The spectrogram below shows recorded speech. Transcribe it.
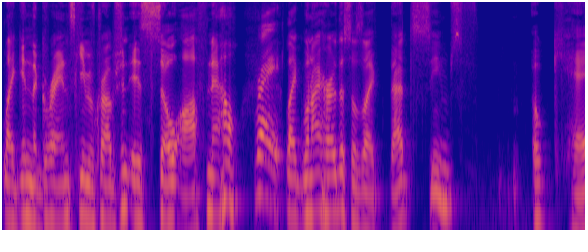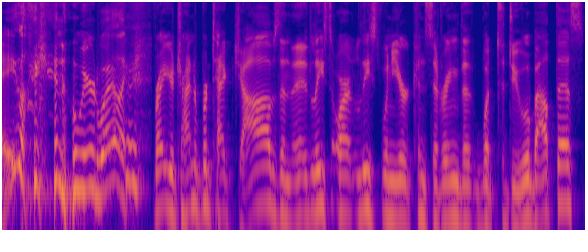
like in the grand scheme of corruption is so off now. Right. Like when I heard this, I was like, that seems okay like in a weird way like right you're trying to protect jobs and at least or at least when you're considering the, what to do about this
